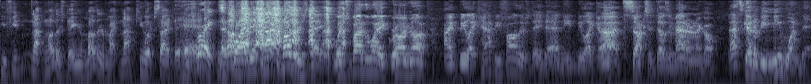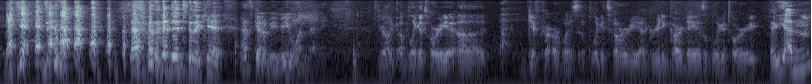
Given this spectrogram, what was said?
if you knock Mother's Day, your mother might knock you upside the head. That's right. That's why I didn't knock Mother's Day. Which, by the way, growing up, I'd be like, "Happy Father's Day, Dad," and he'd be like, "Ah, it sucks. It doesn't matter." And I go, "That's gonna be me one day." That's what that did to the kid. That's gonna be me one day. You're like obligatory uh, gift card, or what is it? Obligatory uh, greeting card day is obligatory. yeah. mhm.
